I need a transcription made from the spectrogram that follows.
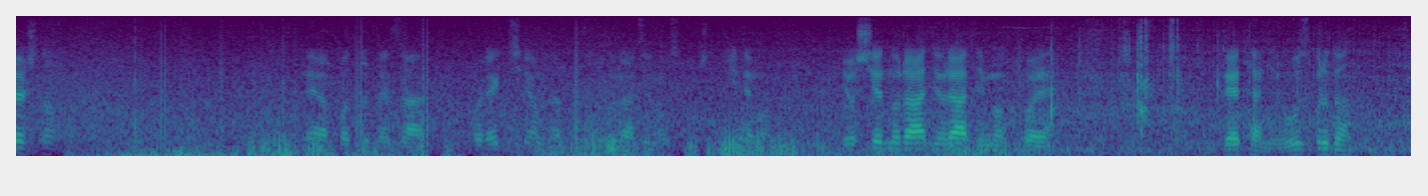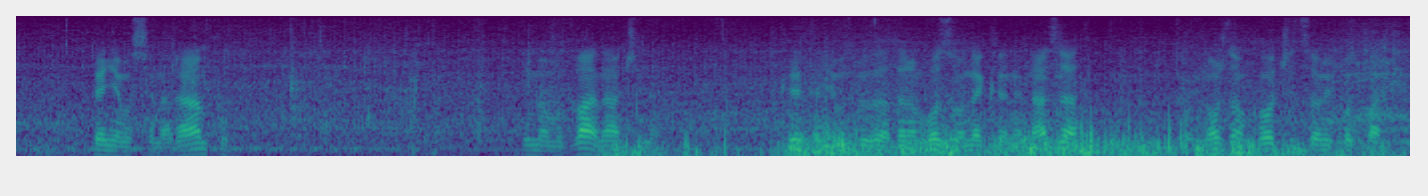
Uspešno. Nema potrebe za korekcijom, dakle je urađeno uspešno. Idemo, još jednu radnju radimo, to je kretanje uzbrdo. Penjemo se na rampu. Imamo dva načina kretanja uzbrdo da nam vozilo ne krene nazad, nožnom kočicom i pod patkom.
